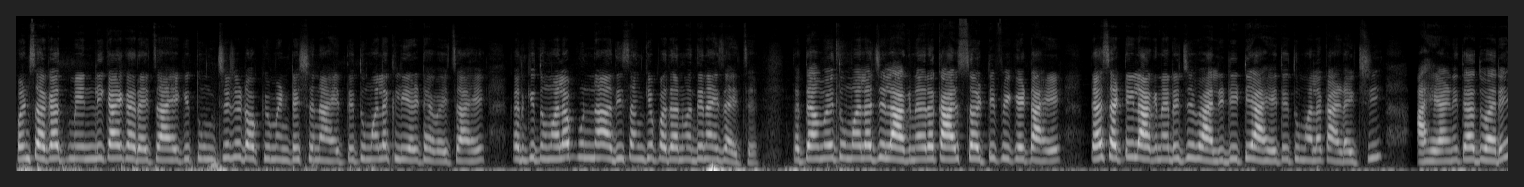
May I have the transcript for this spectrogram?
पण सगळ्यात मेनली काय करायचं आहे की तुमचे जे डॉक्युमेंटेशन आहे ते तुम्हाला क्लिअर ठेवायचं आहे. कारण की तुम्हाला पुन्हा अधिसंख्य पदांमध्ये नाही जायचं आहे तर त्यामुळे तुम्हाला जे लागणारं कास्ट सर्टिफिकेट आहे त्यासाठी लागणारे जे व्हॅलिडिटी आहे ते तुम्हाला काढायची आहे. आणि त्याद्वारे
